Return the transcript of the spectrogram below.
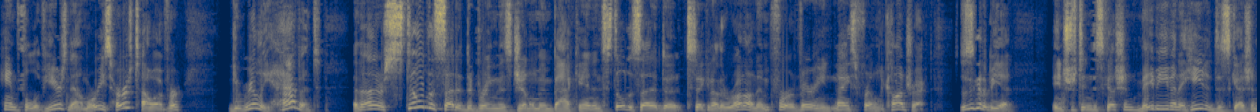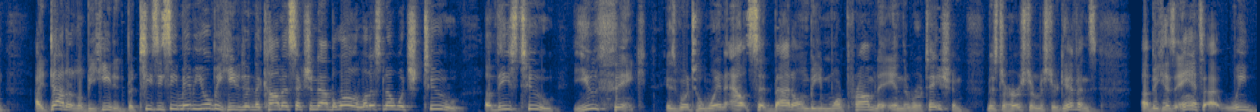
handful of years now. Maurice Hurst, however, you really haven't. And the Niners still decided to bring this gentleman back in and still decided to, to take another run on him for a very nice, friendly contract. So this is going to be an interesting discussion, maybe even a heated discussion. I doubt it'll be heated, but TCC, maybe you'll be heated in the comment section down below. Let us know which two of these two you think is going to win out said battle and be more prominent in the rotation, Mr. Hurst or Mr. Givens. Uh, because Ant, uh, we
